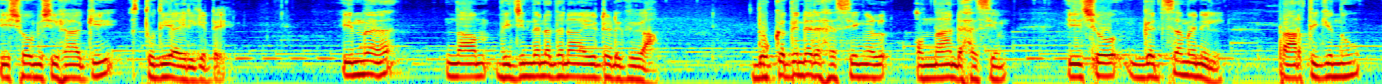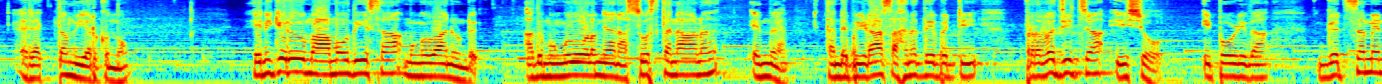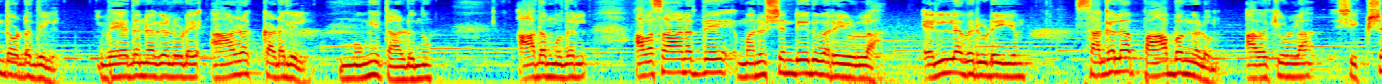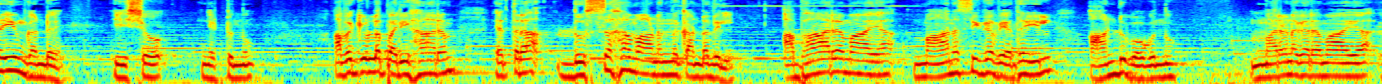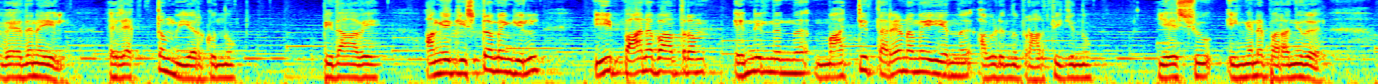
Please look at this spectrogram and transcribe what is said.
ഈശോ മിശിഹാക്കി സ്തുതിയായിരിക്കട്ടെ. ഇന്ന് നാം വിചിന്തനത്തിനായിട്ടെടുക്കുക. ദുഃഖത്തിന്റെ രഹസ്യങ്ങൾ ഒന്നാം രഹസ്യം. ഈശോ ഗത്സമനിൽ പ്രാർത്ഥിക്കുന്നു രക്തം ഉയർക്കുന്നു എനിക്കൊരു മാമോദീസ മുങ്ങുവാനുണ്ട്. അത് മുങ്ങുവോളം ഞാൻ അസ്വസ്ഥനാണ് എന്ന് തന്റെ പീഡാസഹനത്തെപ്പറ്റി പ്രവചിച്ച ഈശോ ഇപ്പോഴിതാ ഗത്സമൻ തോട്ടത്തിൽ വേദനകളുടെ ആഴക്കടലിൽ മുങ്ങി താടുന്നു ആദം മുതൽ അവസാനത്തെ മനുഷ്യന്റേതു വരെയുള്ള എല്ലാവരുടെയും സകല പാപങ്ങളും അവയ്ക്കുള്ള ശിക്ഷയും കണ്ട് ഈശോ ഞെട്ടുന്നു. അവയ്ക്കുള്ള പരിഹാരം എത്ര ദുസ്സഹമാണെന്ന് കണ്ടതിൽ അപാരമായ മാനസിക വ്യഥയിൽ ആണ്ടുപോകുന്നു. മരണകരമായ വേദനയിൽ രക്തം വിയർക്കുന്നു. പിതാവേ അങ്ങേക്ക് ഇഷ്ടമെങ്കിൽ ഈ പാനപാത്രം എന്നിൽ നിന്ന് മാറ്റിത്തരണമേ എന്ന് അവിടുന്ന് പ്രാർത്ഥിക്കുന്നു. യേശു ഇങ്ങനെ പറഞ്ഞത്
